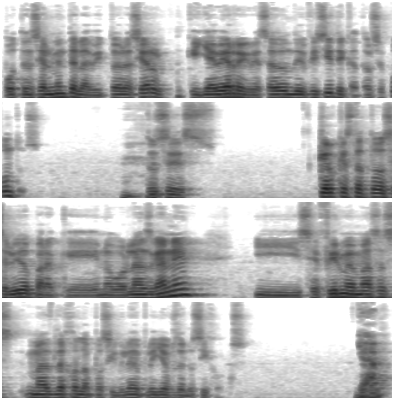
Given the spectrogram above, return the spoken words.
potencialmente la victoria a Seattle, que ya había regresado a un déficit de 14 puntos. Entonces, creo que está todo servido para que Nueva Orleans gane y se firme más, más lejos la posibilidad de playoffs de los Seahawks. Ya.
